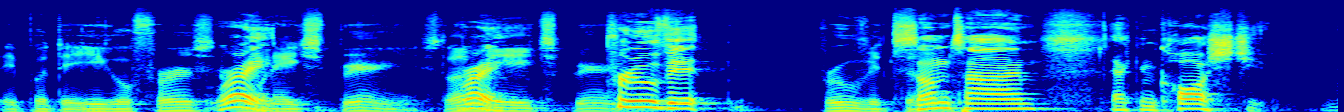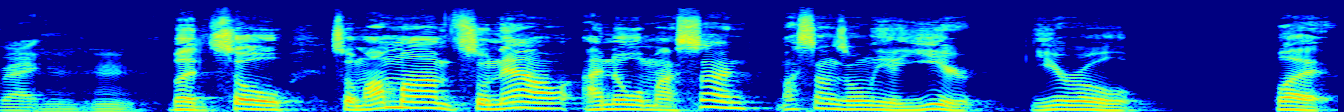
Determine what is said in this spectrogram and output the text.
they put the ego first. Right. When they experience. Let Right. me experience. Prove it. Prove it. Sometimes that can cost you. Right. Mm-hmm. But so so my mom. So now I know with my son. My son's only a year year old, but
